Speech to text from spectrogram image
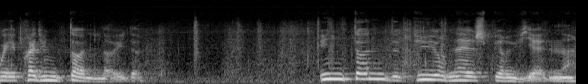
Oui, près d'une tonne, Lloyd. Une tonne de pure neige péruvienne.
